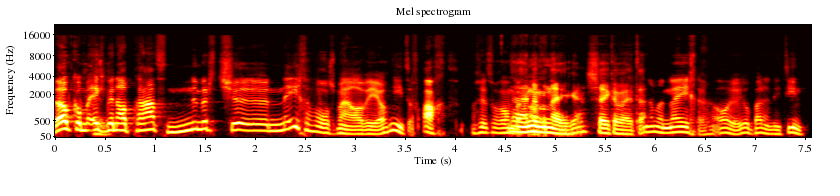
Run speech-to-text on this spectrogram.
Welkom bij X Binnel praat. Nummertje 9 volgens mij alweer, of niet? Of 8? Dan zitten we gewoon Nee, bij nummer acht. 9, zeker weten. Nummer 9. Oh joh, joh, bijna die 10.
